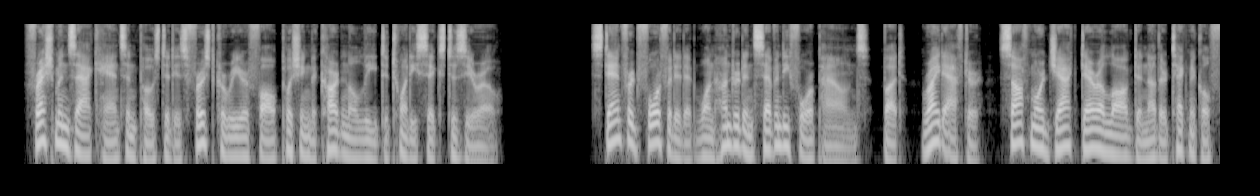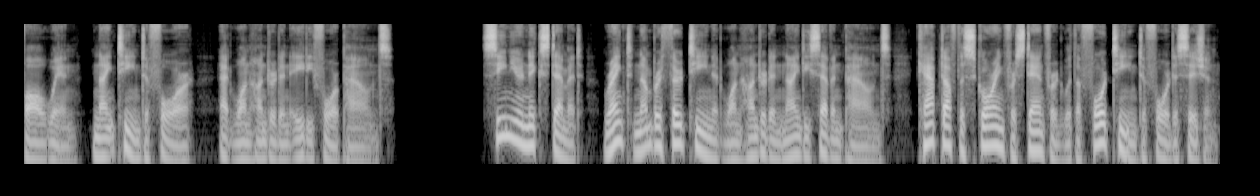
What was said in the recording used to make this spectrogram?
freshman Zach Hanson posted his first career fall, pushing the Cardinal lead to 26 0. Stanford forfeited at 174 pounds, but, right after, sophomore Jack Dara logged another technical fall win, 19 4, at 184 pounds. Senior Nick Stemmet, ranked number 13 at 197 pounds, capped off the scoring for Stanford with a 14 4 decision.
